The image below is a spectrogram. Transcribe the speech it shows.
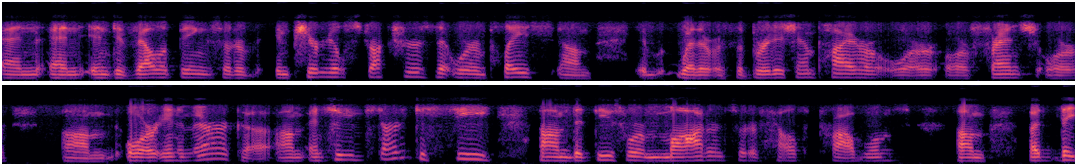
and, and in developing sort of imperial structures that were in place, um, whether it was the British Empire or, or French or um, or in America. Um, and so you started to see um, that these were modern sort of health problems. Um, but they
